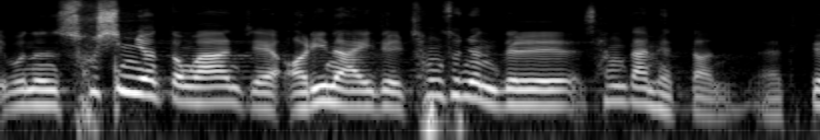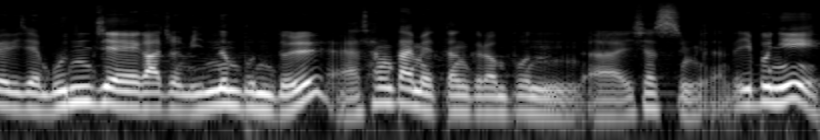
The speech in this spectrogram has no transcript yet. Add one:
이분은 수십 년 동안 이제 어린 아이들, 청소년들 상담했던 예, 특별히 이제 문제가 좀 있는 분들 예, 상담했던 그런 분이셨습니다. 이분이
